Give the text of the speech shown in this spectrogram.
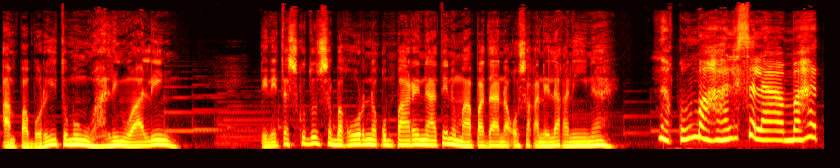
Ang paborito mong waling-waling. Pinitas ko dun sa bakur na kumpare natin nung mapadaan ako sa kanila kanina. Naku, mahal, salamat.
